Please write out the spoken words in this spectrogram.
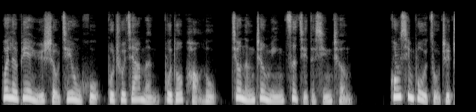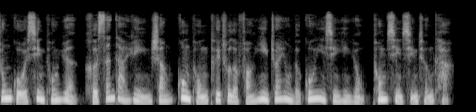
为了便于手机用户不出家门、不多跑路。就能证明自己的行程。工信部组织中国信通院和三大运营商共同推出了防疫专用的公益性应用——通信行程卡。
